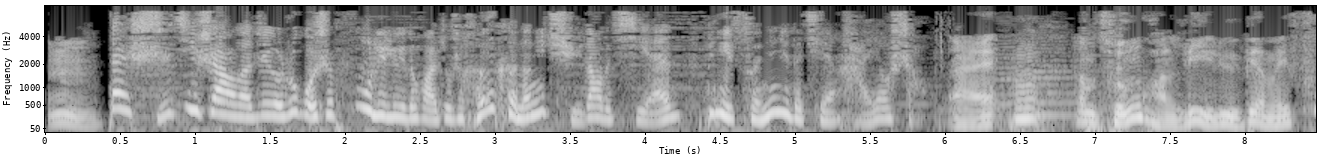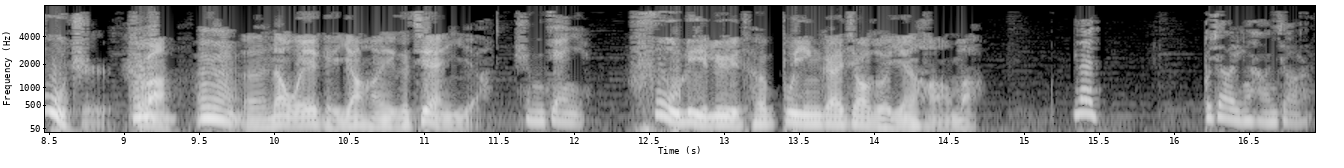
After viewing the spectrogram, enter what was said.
嗯，但实际上呢，这个如果是负利率的话，就是很可能你取到的钱比你存进去的钱还要少。哎，嗯，那么存款利率变为负值是吧？嗯，呃，那我也给央行一个建议啊，什么建议？负利率它不应该叫做银行吧？那不叫银行叫什么？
